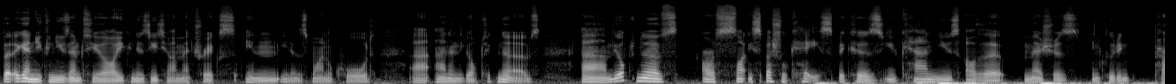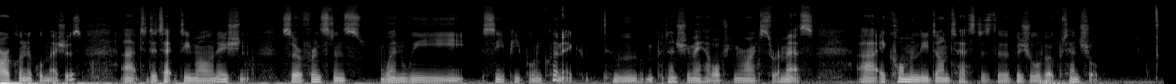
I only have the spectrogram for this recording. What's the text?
But again, you can use MTR, you can use DTI metrics in you know the spinal cord uh, and in the optic nerves. Um, the optic nerves are a slightly special case because you can use other measures, including paraclinical measures, uh, to detect demyelination. So, for instance, when we see people in clinic who potentially may have optic neuritis or MS, uh, a commonly done test is the visual evoked potential.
